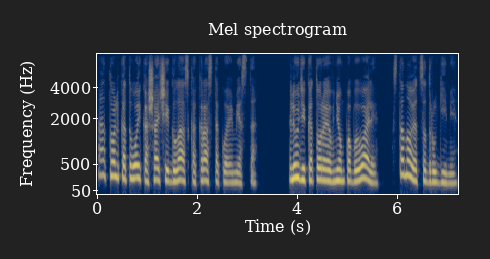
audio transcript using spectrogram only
А только твой кошачий глаз как раз такое место. Люди, которые в нем побывали, становятся другими.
